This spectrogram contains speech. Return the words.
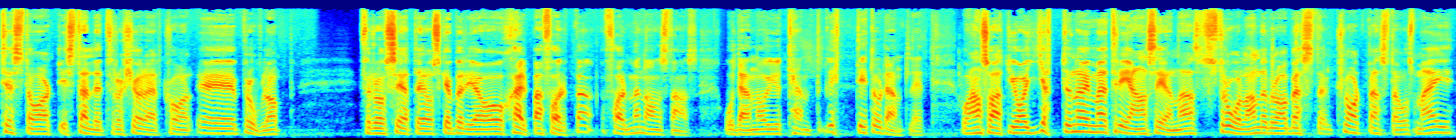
till start istället för att köra ett kvar, eh, provlopp. För att se att jag ska börja och skärpa formen, formen någonstans. Och den har ju tänt riktigt ordentligt. Och han sa att jag är jättenöjd med trean senast. Strålande bra, bästa, klart bästa hos mig.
